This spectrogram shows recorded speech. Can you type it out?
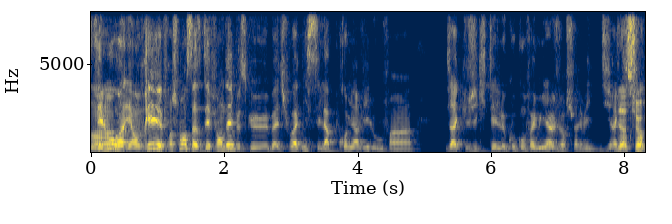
Voilà. lourd, hein. et en vrai, franchement, ça se défendait parce que, bah, tu vois, Nice, c'est la première ville où, enfin, direct que j'ai quitté le cocon familial, genre, je suis arrivé direct Bien ici. sûr.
